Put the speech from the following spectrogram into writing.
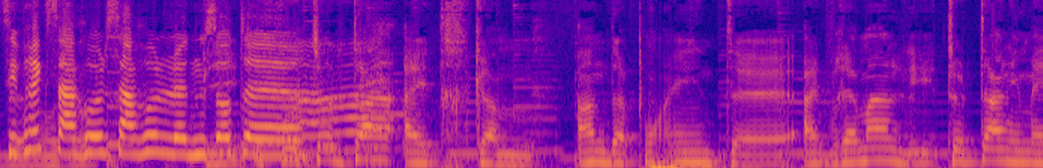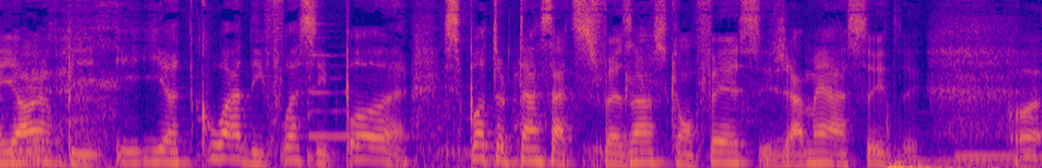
c'est vrai que ça jours. roule ça roule là. nous Puis autres Il euh, faut tout le temps être comme on the point, euh, être vraiment les, tout le temps les meilleurs. Puis il y a de quoi, des fois, c'est pas, euh, c'est pas tout le temps satisfaisant ce qu'on fait, c'est jamais assez, tu sais. Ouais.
